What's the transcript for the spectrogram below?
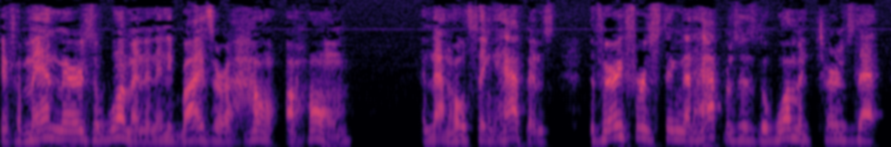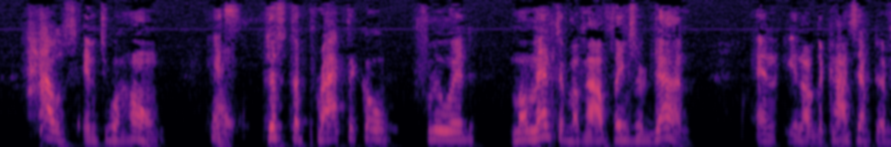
if a man marries a woman and then he buys her a home, a home and that whole thing happens, the very first thing that happens is the woman turns that house into a home. Right. It's just the practical, fluid momentum of how things are done. And, you know, the concept of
